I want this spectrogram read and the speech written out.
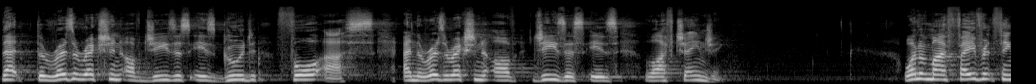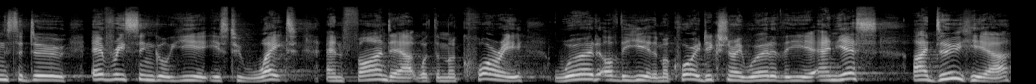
that the resurrection of Jesus is good for us, and the resurrection of Jesus is life changing. One of my favorite things to do every single year is to wait and find out what the Macquarie word of the year, the Macquarie Dictionary word of the year, and yes, I do hear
